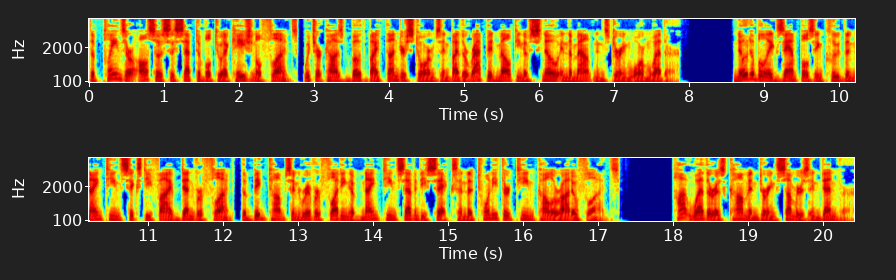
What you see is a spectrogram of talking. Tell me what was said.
The plains are also susceptible to occasional floods, which are caused both by thunderstorms and by the rapid melting of snow in the mountains during warm weather. Notable examples include the 1965 Denver flood, the Big Thompson River flooding of 1976 and the 2013 Colorado floods. Hot weather is common during summers in Denver.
